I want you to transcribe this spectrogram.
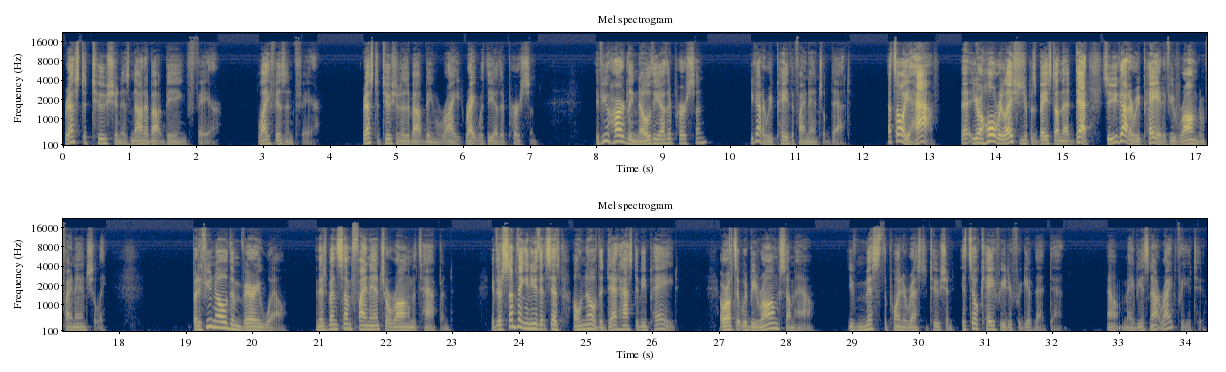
Restitution is not about being fair. Life isn't fair. Restitution is about being right, right with the other person. If you hardly know the other person, you got to repay the financial debt. That's all you have. Your whole relationship is based on that debt. So you got to repay it if you've wronged them financially. But if you know them very well, and there's been some financial wrong that's happened, if there's something in you that says, oh no, the debt has to be paid, or else it would be wrong somehow, you've missed the point of restitution. It's okay for you to forgive that debt. Now, maybe it's not right for you to.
